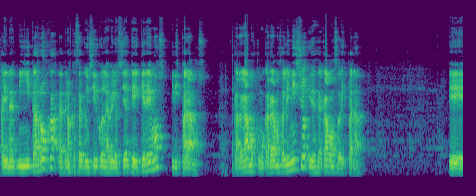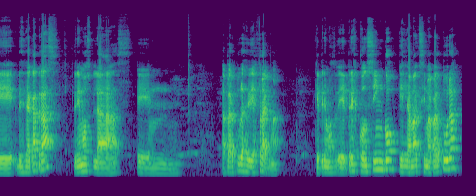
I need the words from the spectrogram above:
hay una niñita roja, la tenemos que hacer coincidir con la velocidad que queremos y disparamos. Cargamos como cargamos al inicio y desde acá vamos a disparar. Eh, desde acá atrás tenemos las em, aperturas de diafragma, que tenemos de 3,5, que es la máxima apertura.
